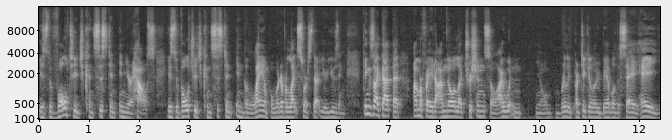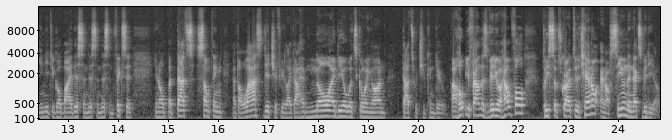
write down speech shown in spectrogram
Is the voltage consistent in your house? Is the voltage consistent in the lamp or whatever light source that you're using? Things like that that I'm afraid I'm no electrician, so I wouldn't you know really particularly be able to say hey you need to go buy this and this and this and fix it you know but that's something at the last ditch if you're like i have no idea what's going on that's what you can do. I hope you found this video helpful. Please subscribe to the channel and I'll see you in the next video.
